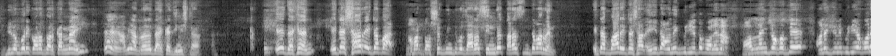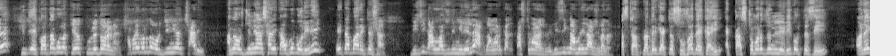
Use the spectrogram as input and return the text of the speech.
বিলম্বরই করার দরকার নাই। হ্যাঁ আমি আপনারা দেখা জিনিসটা। এ দেখেন এটা সার এটা বার। আমার দর্শক বিন্দু যারা চিনবে তারা চিনতে পারবেন। এটা বার, এটা এটা অনেক ভিডিও তো বলে না। অনলাইন জগতে অনেকজনে ভিডিও করে, কিন্তু এই কথাগুলো কেউ তুলে ধরে না। সবাই বলে অরিজিনাল শাড়ি। আমি অরিজিনাল শাড়ি কাউকে বলিনি, এটা বার, এটা সার। রিজিক আল্লাহ যদি আপনি আমার কাস্টমার আসবে। রিজিক না মিলে আসবে না। আজকে আপনাদেরকে একটা সোফা দেখাই। এক কাস্টমারের জন্য রেডি করতেছি। অনেক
